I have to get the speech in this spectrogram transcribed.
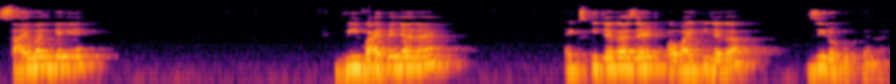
psi one के लिए वी वाई पे जाना है एक्स की जगह जेड और वाई की जगह ज़ीरो पुट करना है।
